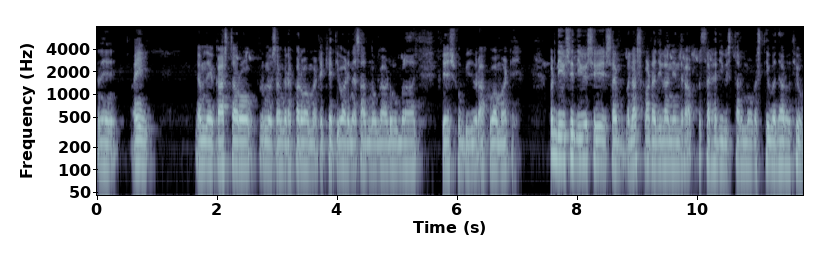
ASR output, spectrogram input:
અને અહીં એમને ઘાસચારોનો સંગ્રહ કરવા માટે, ખેતીવાડીના સાધનો, ગાડું, બળદ, ભેંસો, બીજું રાખવા માટે. પણ દિવસે દિવસે સાહેબ, બનાસકાંઠા જિલ્લાની અંદર સરહદી વિસ્તારમાં વસ્તી વધારો થયો.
